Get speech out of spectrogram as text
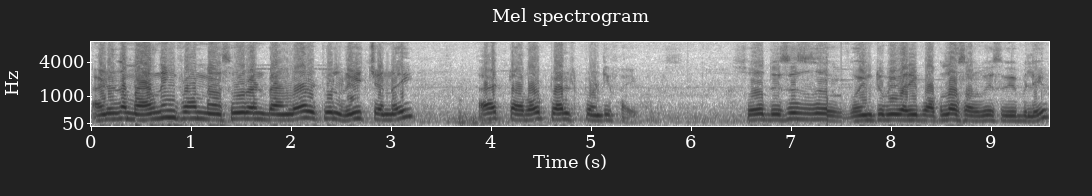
and in the morning from Mysore and Bangalore it will reach Chennai at about 12:25. So this is uh, going to be very popular service, we believe.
